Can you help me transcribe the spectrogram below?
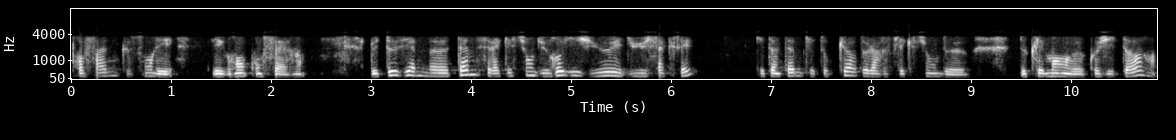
profane que sont les, les grands concerts. Le deuxième thème, c'est la question du religieux et du sacré, qui est un thème qui est au cœur de la réflexion de, de Clément Cogitor.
